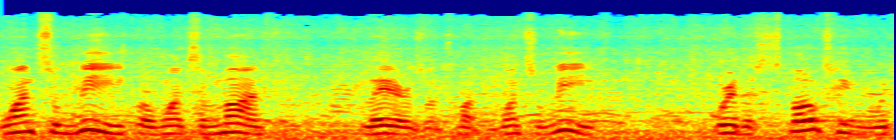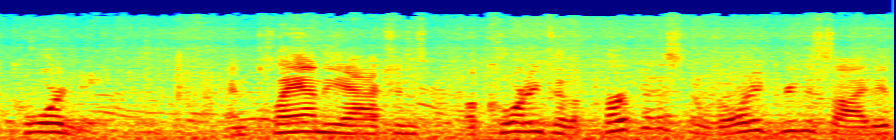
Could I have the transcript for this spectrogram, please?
once a week or once a month, later it was once a month, once a week, where the spokespeople would coordinate and plan the actions according to the purpose that was already pre-decided,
